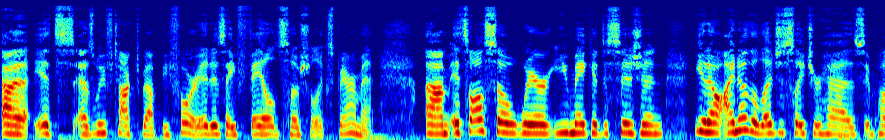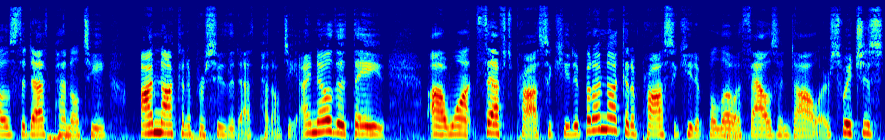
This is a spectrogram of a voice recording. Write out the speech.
Uh, it's as we've talked about before, it is a failed social experiment. Um, it's also where you make a decision. You know, I know the legislature has imposed the death penalty. I'm not going to pursue the death penalty. I know that they uh, want theft prosecuted, but I'm not going to prosecute it below $1,000, which is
